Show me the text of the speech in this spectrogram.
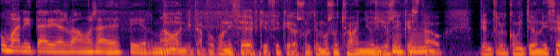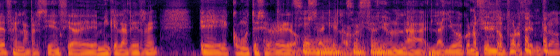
humanitarias, vamos a decir, ¿no? No, ni tampoco UNICEF, quiero decir que los últimos ocho años yo sí que he estado dentro del comité de UNICEF en la presidencia de Miquel Aguirre eh, como tesorero, o sea que la organización La, llevo conociendo por dentro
